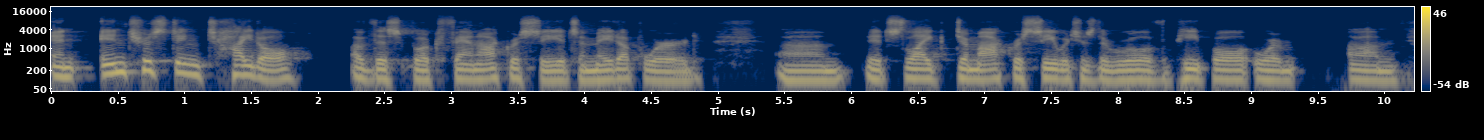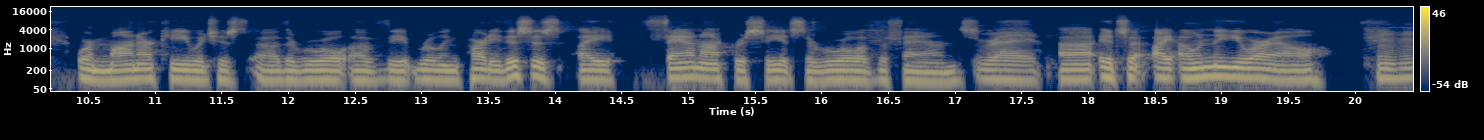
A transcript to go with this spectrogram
an interesting title of this book, Fanocracy. It's a made up word. Um, it's like democracy, which is the rule of the people, or um, or monarchy, which is uh, the rule of the ruling party. This is a fanocracy. It's the rule of the fans. Right. Uh, it's a, I own the URL. Mm-hmm.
